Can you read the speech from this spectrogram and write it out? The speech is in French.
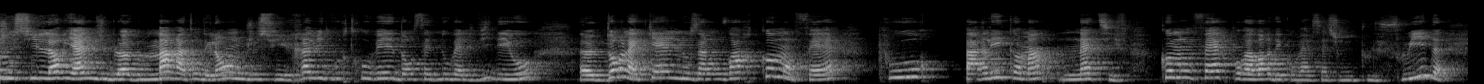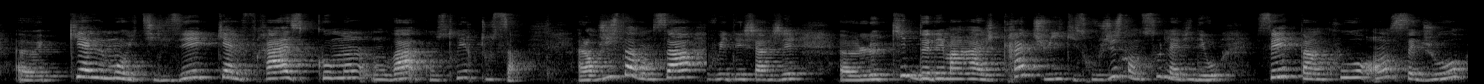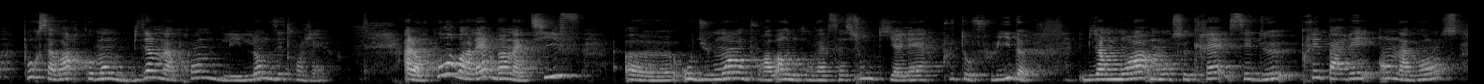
Je suis Lauriane du blog Marathon des langues. Je suis ravie de vous retrouver dans cette nouvelle vidéo euh, dans laquelle nous allons voir comment faire pour parler comme un natif. Comment faire pour avoir des conversations plus fluides euh, Quels mots utiliser Quelles phrases Comment on va construire tout ça alors juste avant ça, vous pouvez télécharger euh, le kit de démarrage gratuit qui se trouve juste en dessous de la vidéo. C'est un cours en 7 jours pour savoir comment bien apprendre les langues étrangères. Alors pour avoir l'air d'un natif, euh, ou du moins pour avoir une conversation qui a l'air plutôt fluide, eh bien moi, mon secret, c'est de préparer en avance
